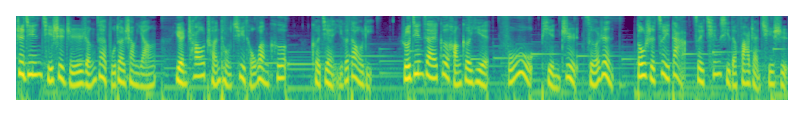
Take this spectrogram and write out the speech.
至今其市值仍在不断上扬，远超传统巨头万科。可见一个道理：如今在各行各业，服务品质、责任都是最大、最清晰的发展趋势。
